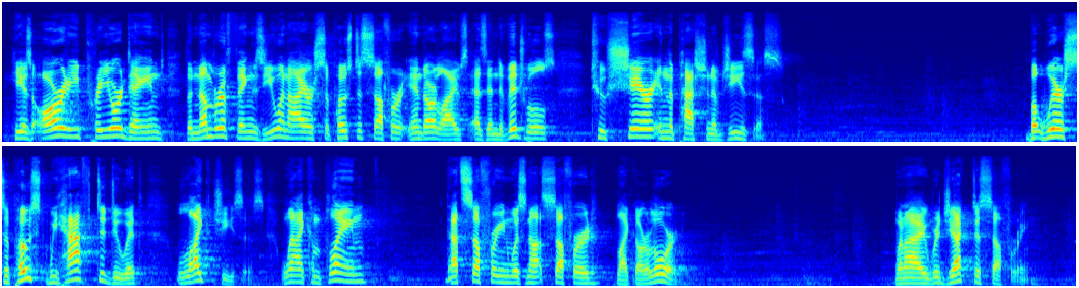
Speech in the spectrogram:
He has already preordained the number of things you and I are supposed to suffer in our lives as individuals to share in the passion of Jesus. But we're supposed, we have to do it like Jesus. When I complain, that suffering was not suffered like our Lord. When I reject a suffering,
